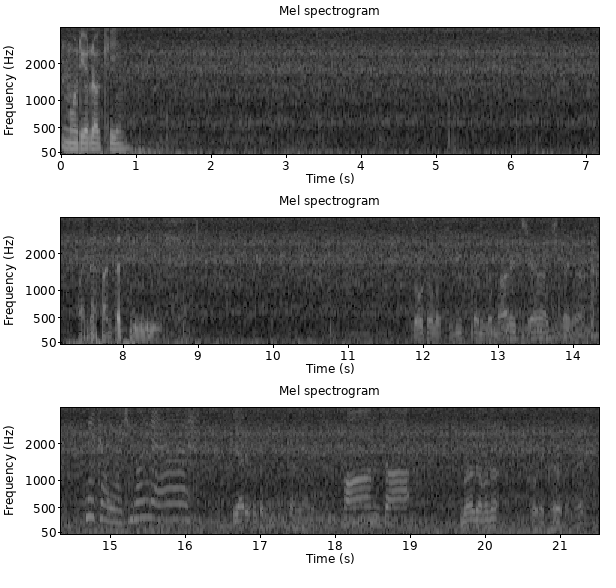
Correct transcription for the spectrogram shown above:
Murió Loki. Final Fantasy. まだまだこれからだな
